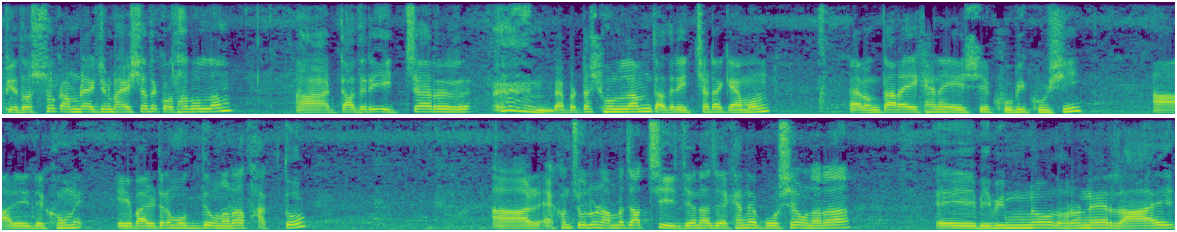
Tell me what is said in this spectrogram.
প্রিয় দর্শক আমরা একজন ভাইয়ের সাথে কথা বললাম। আর তাদের ইচ্ছার ব্যাপারটা শুনলাম, তাদের ইচ্ছাটা কেমন, এবং তারা এখানে এসে খুবই খুশি। আর এই দেখুন, এই বাড়িটার মধ্যে ওনারা থাকতো। আর এখন চলুন, আমরা যাচ্ছি যে না যেখানে বসে ওনারা এই বিভিন্ন ধরনের রায়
